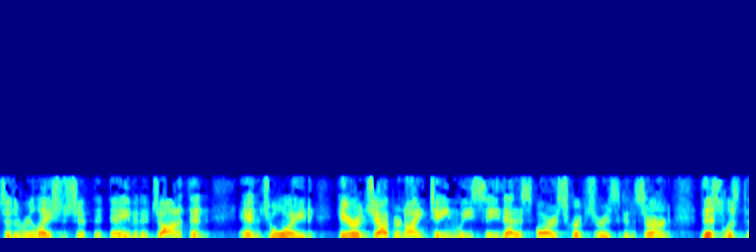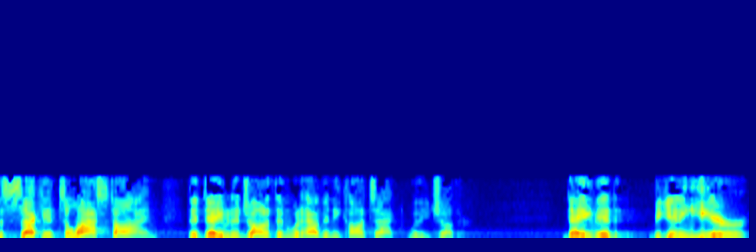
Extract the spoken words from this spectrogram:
to the relationship that David and Jonathan enjoyed. Here in chapter 19, we see that as far as Scripture is concerned, this was the second to last time that David and Jonathan would have any contact with each other. David, beginning here,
